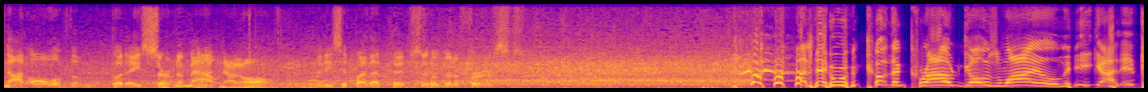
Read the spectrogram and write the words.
Not all of them, but a certain amount. Not all. And he's hit by that pitch, so he'll go to first. they were go- the crowd goes wild. He got it.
